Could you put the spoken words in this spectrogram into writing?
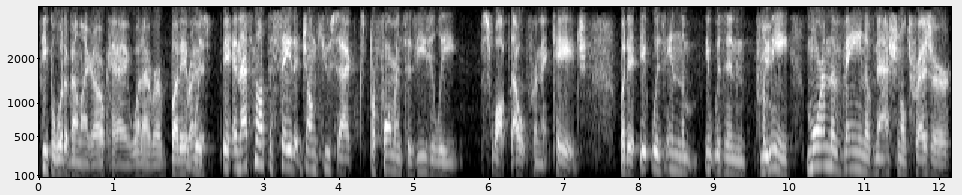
people would have been like, okay, whatever. But it Right. was, and that's not to say that John Cusack's performance is easily swapped out for Nick Cage, but it, it was in the, it was in for You- me more in the vein of National Treasure,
